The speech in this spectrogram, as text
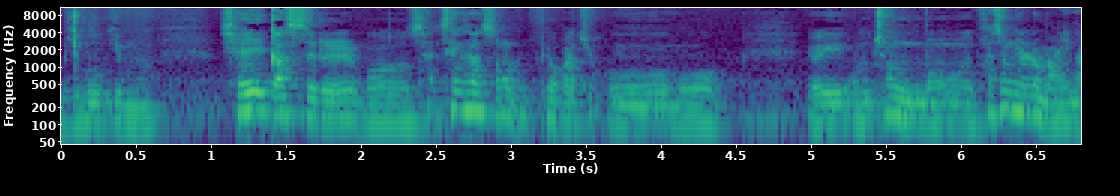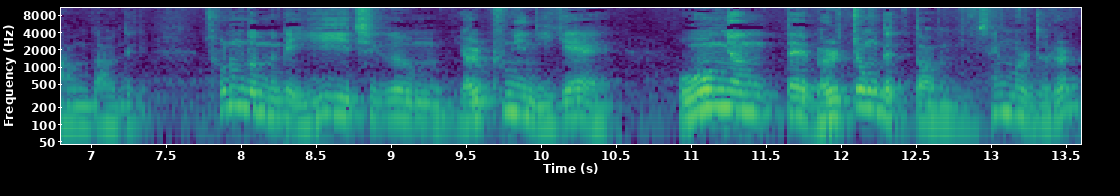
미국이 뭐 셰일 가스를 뭐 사- 생산성을 높여가지고 뭐 여기 엄청 뭐 화석연료 많이 나온다. 근데 소름 돋는 게 이 지금 열풍인 이게 5억 년때 멸종됐던 생물들을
